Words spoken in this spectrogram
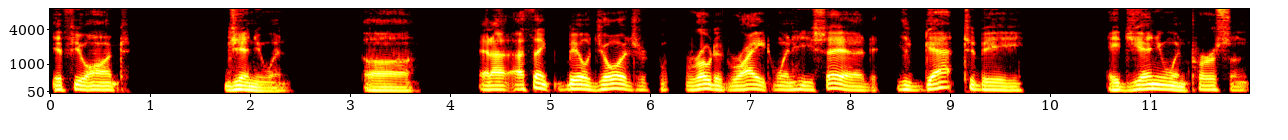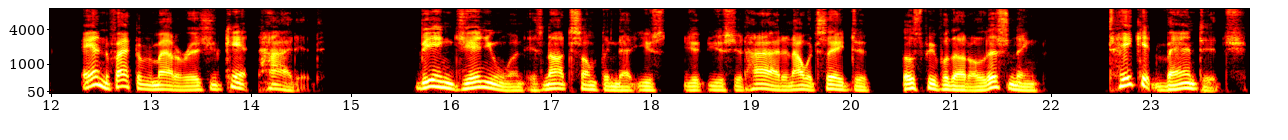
if you aren't genuine. Uh, and I, I think Bill George wrote it right when he said, you got to be a genuine person. And the fact of the matter is you can't hide it. Being genuine is not something that you, you, you should hide. And I would say to those people that are listening, take advantage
